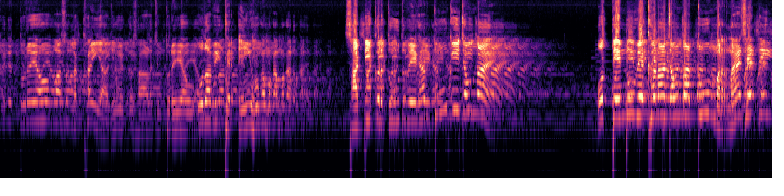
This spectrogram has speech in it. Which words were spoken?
ਕਹਿੰਦੇ ਤੁਰੇ ਆਓ, ਬਸ ਲੱਖਾਂ ਹੀ ਆ ਜਾਓ ਇੱਕ ਸਾਲ ਚ, ਤੁਰੇ ਆਓ। ਉਹਦਾ ਵੀ ਫਿਰ ਐਂ ਹੁਕਮ ਕੰਮ ਕਰਦਾ। ਸਾਡੀ ਕਰਤੂਤ ਵੇਖ ਤੂੰ ਕੀ ਚਾਹੁੰਦਾ ਹੈ? ਉਹ ਤੈਨੂੰ ਵੇਖਣਾ ਚਾਹੁੰਦਾ, ਤੂੰ ਮਰਨਾ ਹੈ ਛੇਤੀ।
